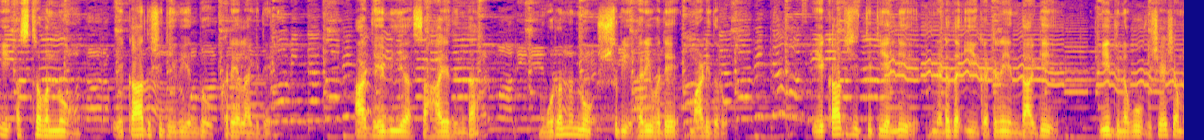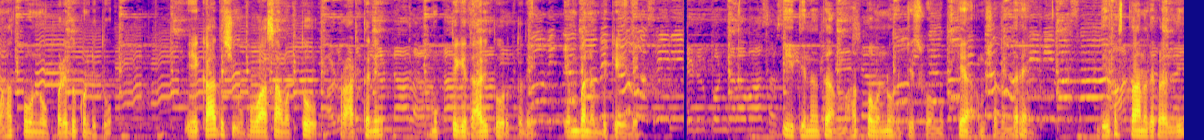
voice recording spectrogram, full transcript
ಈ ಅಸ್ತ್ರವನ್ನು ಏಕಾದಶಿ ದೇವಿ ಎಂದು ಕರೆಯಲಾಗಿದೆ. ಆ ದೇವಿಯ ಸಹಾಯದಿಂದ ಮುರನನ್ನು ಶ್ರೀ ಹರಿವಧೆ ಮಾಡಿದರು. ಏಕಾದಶಿ ತಿಥಿಯಲ್ಲಿ ನಡೆದ ಈ ಘಟನೆಯಿಂದಾಗಿ ಈ ದಿನವು ವಿಶೇಷ ಮಹತ್ವವನ್ನು ಪಡೆದುಕೊಂಡಿತು. ಏಕಾದಶಿ ಉಪವಾಸ ಮತ್ತು ಪ್ರಾರ್ಥನೆ ಮುಕ್ತಿಗೆ ದಾರಿ ತೋರುತ್ತದೆ ಎಂಬ ನಂಬಿಕೆ ಇದೆ ಈ ದಿನದ ಮಹತ್ವವನ್ನು ಹೆಚ್ಚಿಸುವ ಮುಖ್ಯ ಅಂಶವೆಂದರೆ ದೇವಸ್ಥಾನಗಳಲ್ಲಿ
